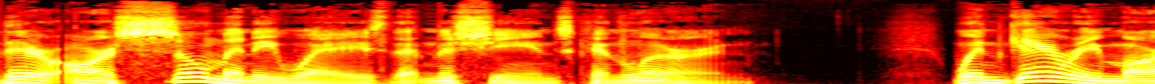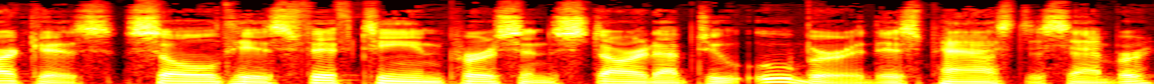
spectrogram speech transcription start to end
There are so many ways that machines can learn. When Gary Marcus sold his 15 person startup to Uber this past December,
